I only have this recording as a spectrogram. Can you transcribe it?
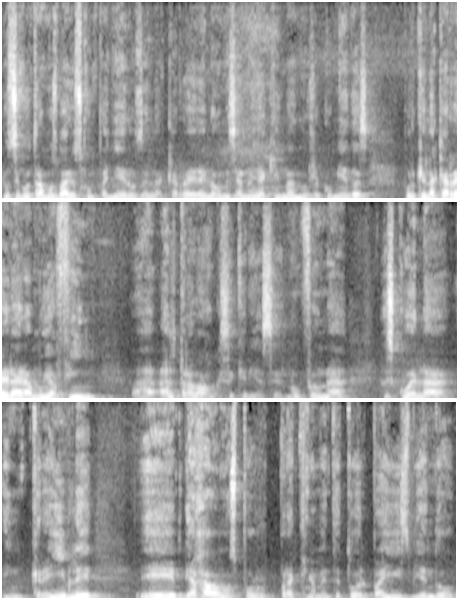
nos encontramos varios compañeros de la carrera y luego me decían, oye, ¿a quién más nos recomiendas? Porque la carrera era muy afín al trabajo que se quería hacer. ¿no? Fue una escuela increíble. Eh, viajábamos por prácticamente todo el país viendo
